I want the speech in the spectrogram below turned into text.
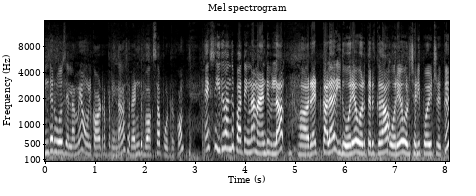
இந்த ரோஸ் எல்லாமே அவங்களுக்கு ஆர்டர் பண்ணியிருந்தாங்க. ஸோ ரெண்டு பாக்ஸாக போட்டிருக்கோம். நெக்ஸ்ட் இது வந்து பார்த்திங்கன்னா மேண்டிவில்லா ரெட் கலர் இது ஒரே ஒருத்தருக்கு தான் ஒரே ஒரு செடி போயிட்டுருக்கு.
